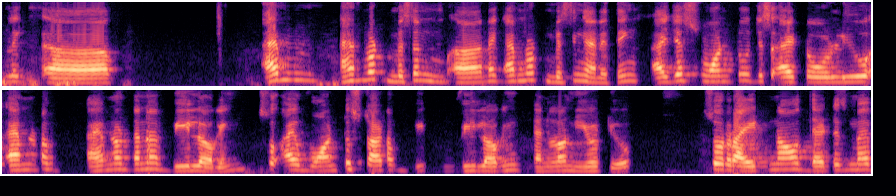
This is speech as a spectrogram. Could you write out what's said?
like uh i'm i'm not missing uh, like i'm not missing anything. I just want to just i told you i'm not i have not done a vlogging. So i want to start a vlogging channel on youtube. So right now that is my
